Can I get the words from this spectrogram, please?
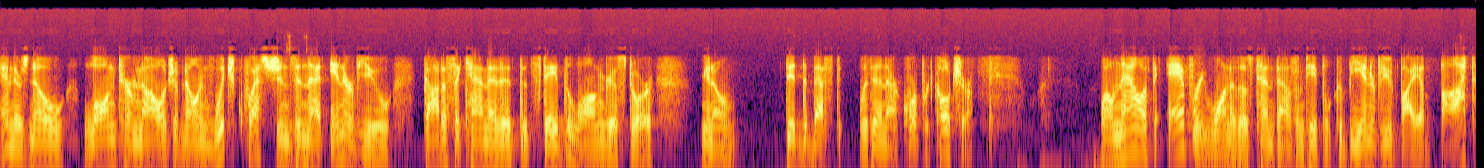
and there's no long-term knowledge of knowing which questions in that interview got us a candidate that stayed the longest or, you know, did the best within our corporate culture. Well, now if every one of those 10,000 people could be interviewed by a bot,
